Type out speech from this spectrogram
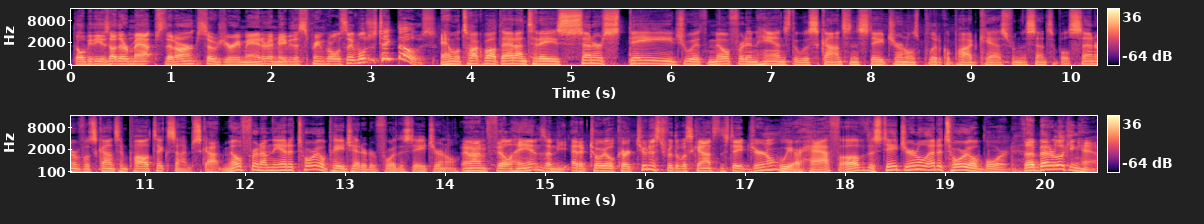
there'll be these other maps that aren't so gerrymandered, and maybe the Supreme Court will say, "Well, just take those." And we'll talk about that on today's Center Stage with Milford and Hands, the Wisconsin State Journal's political podcast from the Sensible Center of Wisconsin Politics. I'm Scott Milford. I'm the editorial page editor for the State Journal. And I'm Phil Hands. I'm the editorial cartoonist for the Wisconsin State Journal, We are half of the State Journal editorial board. the better-looking half.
